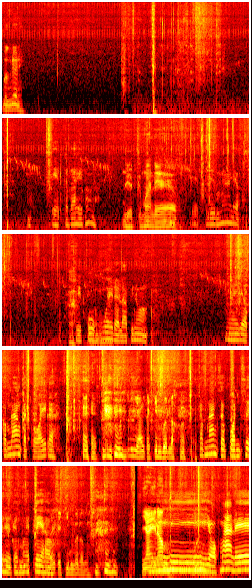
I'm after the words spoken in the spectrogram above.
เบิ่งเด้อนี่แดดก็ได้แล้วนะ เดือดก็มาแล้วแดดก็เริ่มมาแล้วอะเด็ดโป่งอ้วยแล้วล่ะพี่น้องไงเดี๋ยวกำลังกัดถอยแหละอีหยังก็กินเบิดแล้วกำลังสปอนเซอร์กันเมื่อแล้วไว้ก็กินเบิดแล้วแม่ใหญ่นำนี่ออกมาแล้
